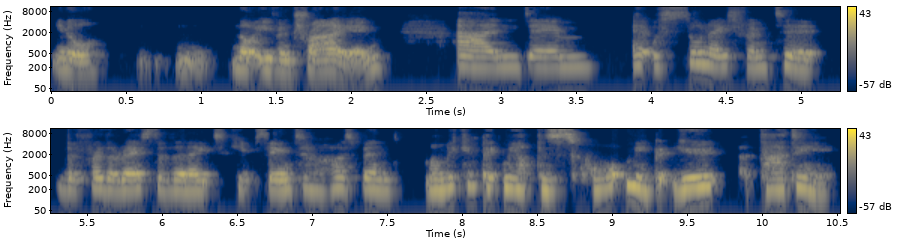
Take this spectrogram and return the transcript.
you know, not even trying. And um, it was so nice for him to the for the rest of the night to keep saying to my husband, "Mummy can pick me up and squat me, but you, Daddy,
